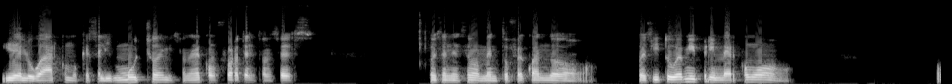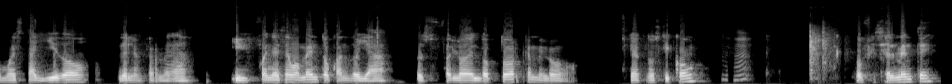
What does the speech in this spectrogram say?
y de lugar, como que salí mucho de mi zona de confort. Entonces, pues en ese momento fue cuando, pues sí tuve mi primer como, como estallido de la enfermedad. Y fue en ese momento cuando ya, pues fue lo del doctor que me lo diagnosticó oficialmente.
